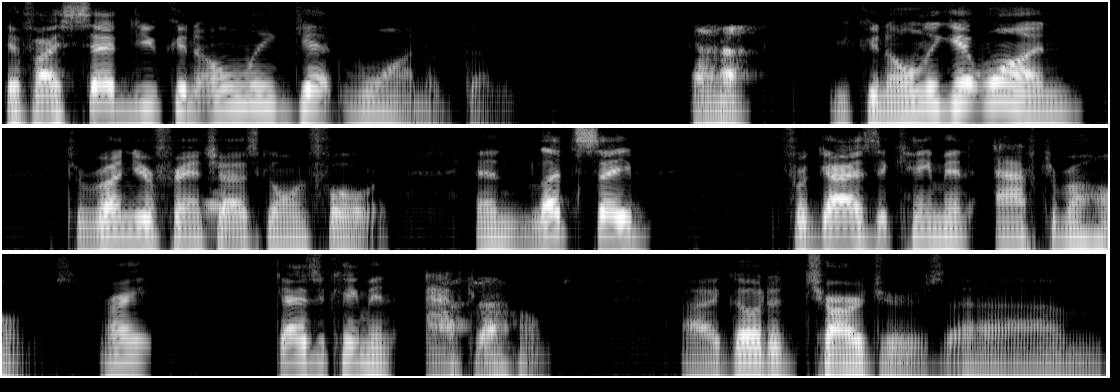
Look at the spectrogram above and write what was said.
If I said you can only get one of them, uh-huh. You can only get one to run your franchise going forward. And let's say for guys that came in after Mahomes, right? Guys who came in after okay. Mahomes. Uh, go to Chargers, um,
